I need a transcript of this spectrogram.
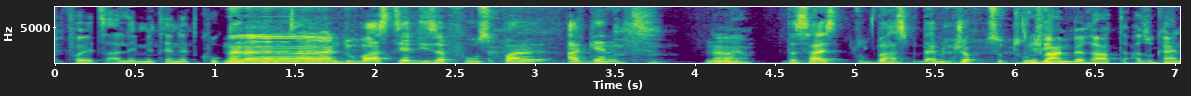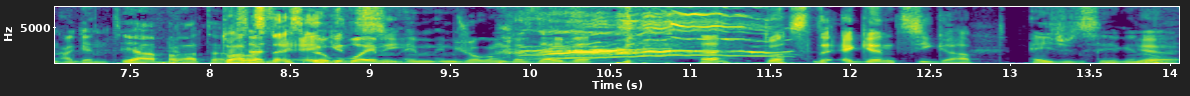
Bevor jetzt alle im Internet gucken Nein, nein, nein, und nein, äh, nein, du warst ja dieser Fußballagent. Ne? Ja. Das heißt, du hast mit deinem Job zu tun. ich war ein Berater, also kein Agent. ja, Berater. Du hast Das heißt, eine ist irgendwo im, Agency. im, im Jargon dasselbe. Hä? Du hast eine Agency gehabt. Agency, genau. Ja.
